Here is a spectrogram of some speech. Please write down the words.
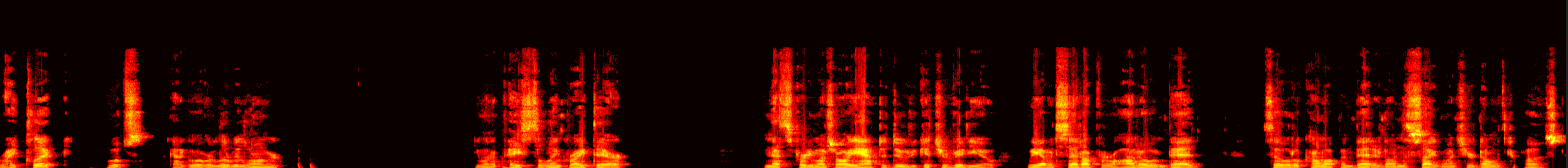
right click, whoops, got to go over a little bit longer. You want to paste the link right there. And that's pretty much all you have to do to get your video. We have it set up for auto embed, so it'll come up embedded on the site once you're done with your post.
